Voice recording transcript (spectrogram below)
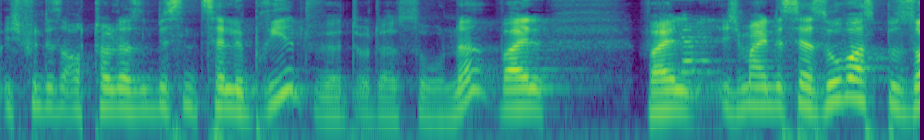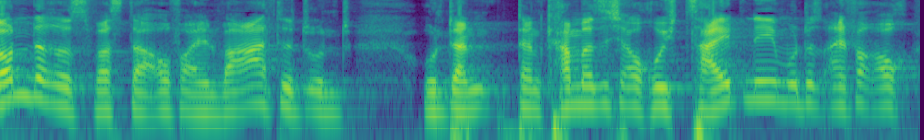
ich finde es auch toll, dass es ein bisschen zelebriert wird oder so, ne? Weil weil ja. ich meine, das ist ja sowas Besonderes, was da auf einen wartet und, und dann, dann kann man sich auch ruhig Zeit nehmen und das einfach auch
